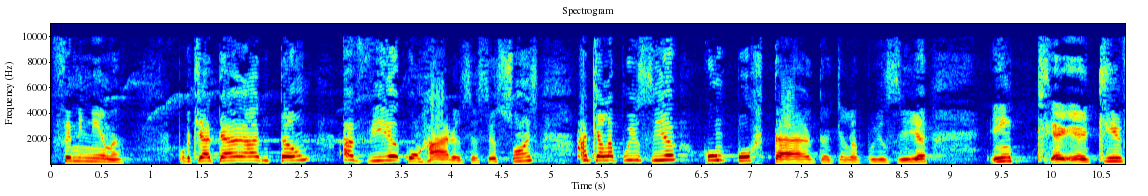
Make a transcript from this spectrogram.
feminina, porque até então havia, com raras exceções, aquela poesia comportada, aquela poesia em, que, é, que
